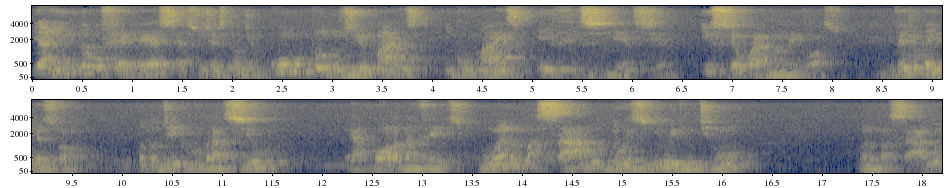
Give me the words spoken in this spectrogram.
e ainda oferece a sugestão de como produzir mais e com mais eficiência. Isso é o agronegócio. E vejam bem, pessoal, quando eu digo que o Brasil é a bola da vez, no ano passado, 2021, no ano passado,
